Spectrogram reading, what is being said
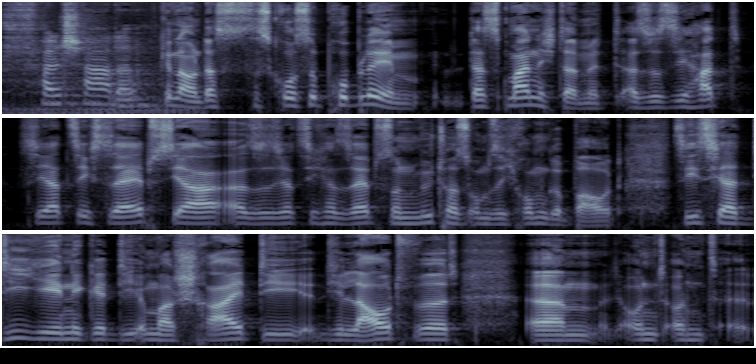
Voll schade. Genau, das ist das große Problem. Das meine ich damit. Also sie hat, sie hat sich selbst ja, also sie hat sich ja selbst so einen Mythos um sich rumgebaut. Sie ist ja diejenige, die immer schreit, die, die laut wird. Ähm, und und äh,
